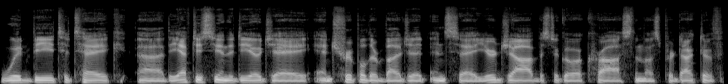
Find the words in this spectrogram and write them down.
would be to take uh, the FTC and the DOJ and triple their budget and say your job is to go across the most productive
